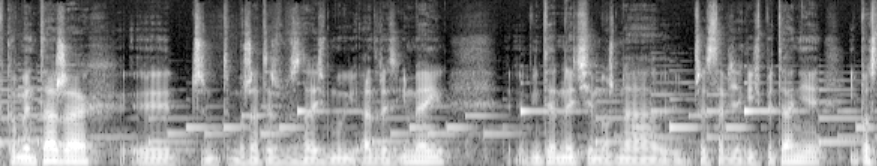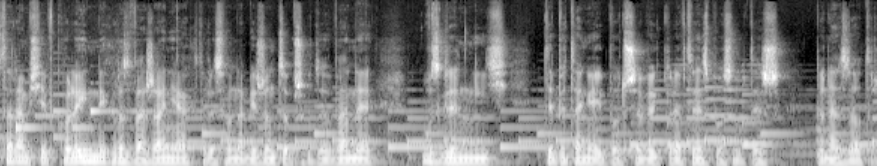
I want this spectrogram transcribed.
W komentarzach, y, czy można też znaleźć mój adres e-mail, w internecie można przedstawić jakieś pytanie i postaram się w kolejnych rozważaniach, które są na bieżąco przygotowywane, uwzględnić te pytania i potrzeby, które w ten sposób też do nas dotrą.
